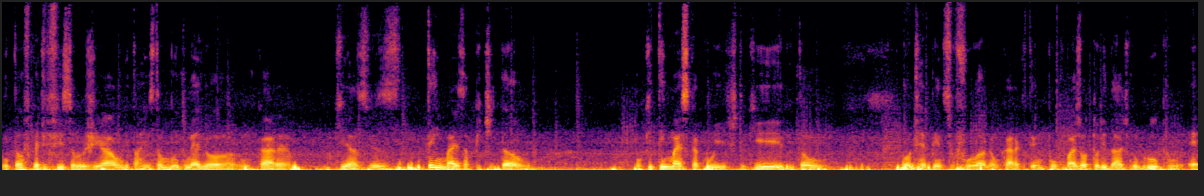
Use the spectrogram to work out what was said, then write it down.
Então fica difícil elogiar um guitarrista muito melhor, um cara que às vezes tem mais aptidão, ou que tem mais cacuete do que ele. Então, ou de repente se o fulano é um cara que tem um pouco mais de autoridade no grupo, é,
